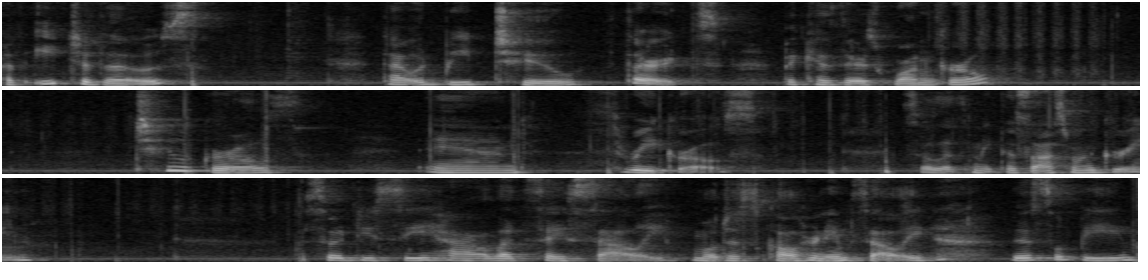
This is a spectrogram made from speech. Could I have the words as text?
of each of those, that would be two thirds, because there's one girl, two girls, and three girls. So let's make this last one green. So do you see how, let's say Sally, we'll just call her name Sally. This will be,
